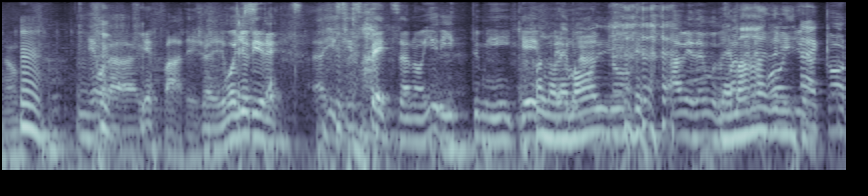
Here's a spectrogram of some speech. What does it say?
no? Mm. E ora che fate? Cioè, voglio dire, eh, si spezzano i ritmi che fanno le mogli, avete avuto le madri, mogli, ecco.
